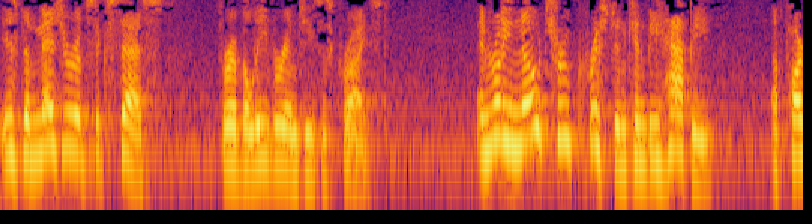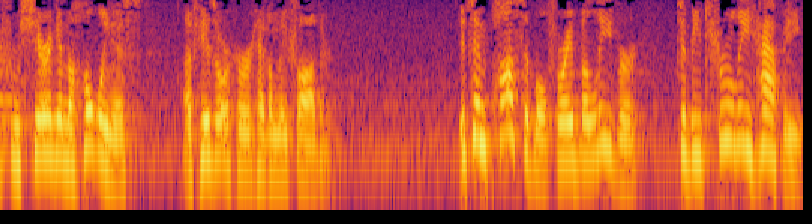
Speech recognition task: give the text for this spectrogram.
is the measure of success for a believer in Jesus Christ. And really, no true Christian can be happy apart from sharing in the holiness of his or her Heavenly Father. It's impossible for a believer to be truly happy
